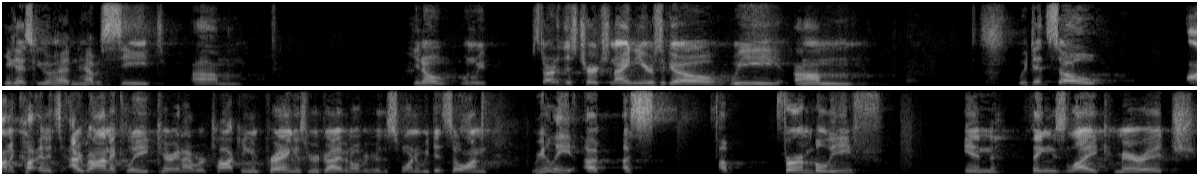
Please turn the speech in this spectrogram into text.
You guys can go ahead and have a seat. Um, you know, when we started this church nine years ago, we um, we did so on a and it's ironically, Carrie and I were talking and praying as we were driving over here this morning. We did so on really a, a firm belief in things like marriage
